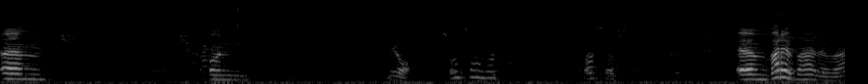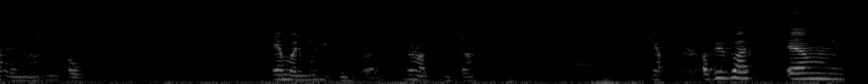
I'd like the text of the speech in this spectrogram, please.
Ähm, und ja, sonst noch was? Was das? Ähm, warte, warte, warte, noch nicht auf. Er, meine Mutti filmt gerade. Jonas ist nicht da. Ja, auf jeden Fall. Ähm,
